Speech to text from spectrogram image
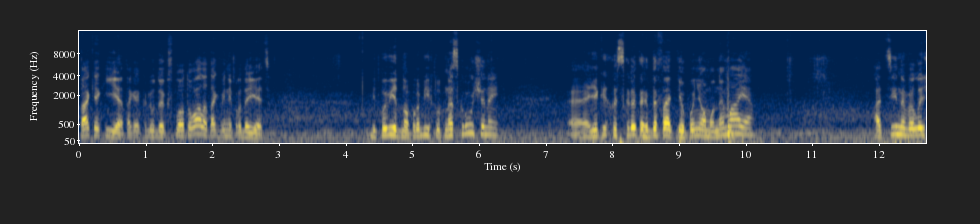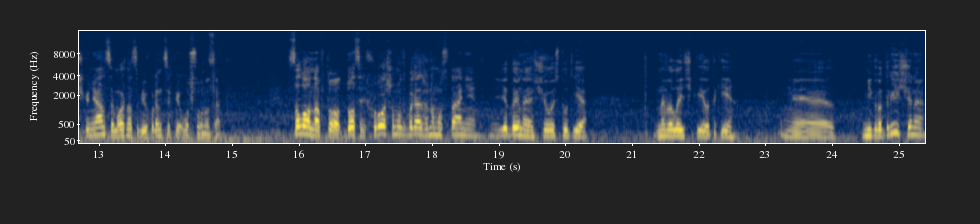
так, як є. Так як люди експлуатували, так він і продається. Відповідно, пробіг тут не скручений, якихось скритих дефектів по ньому немає. А ці невеличкі нюанси можна собі, в принципі, усунути. Салон авто досить в хорошому збереженому стані. Єдине, що ось тут є невеличкі отакі е, мікротріщини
